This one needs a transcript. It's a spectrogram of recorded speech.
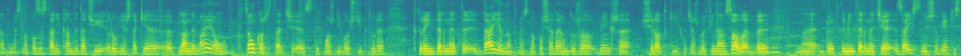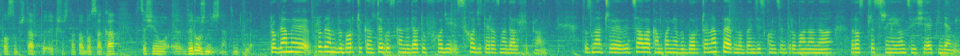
Natomiast no, pozostali kandydaci również takie e, plany mają, chcą korzystać e, z tych możliwości, które, które internet daje, natomiast no, posiadają dużo większe środki, chociażby finansowe, by, e, by w tym internecie zaistnieć. To w jaki sposób sztab Krzysztofa Bosaka chce się wyróżnić na tym tle? Programy, program wyborczy każdego z kandydatów wchodzi, schodzi teraz na dalszy plan. To znaczy cała kampania wyborcza na pewno będzie skoncentrowana na rozprzestrzeniającej się epidemii.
